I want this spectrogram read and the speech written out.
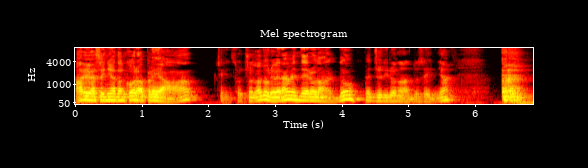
aveva segnato ancora Plea, cioè sono giocatore veramente Ronaldo, peggio di Ronaldo segna,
